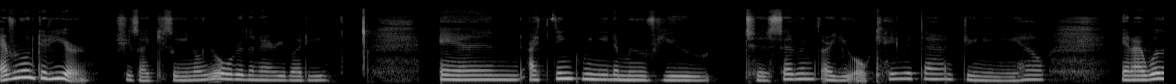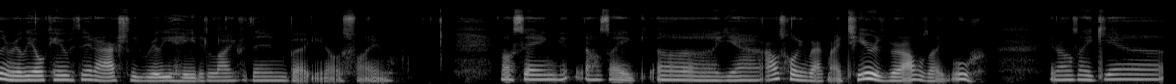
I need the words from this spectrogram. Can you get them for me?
Everyone could hear." She's like, "So you know you're older than everybody." And I think we need to move you to seventh. Are you okay with that? Do you need any help? And I wasn't really okay with it. I actually really hated life then, but you know, it's fine. And I was saying, I was like, uh, yeah, I was holding back my tears, but I was like, ooh. And I was like, yeah,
